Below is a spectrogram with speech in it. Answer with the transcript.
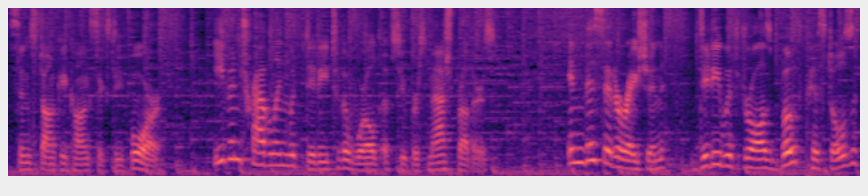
since Donkey Kong 64, even traveling with Diddy to the world of Super Smash Bros. In this iteration, Diddy withdraws both pistols,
